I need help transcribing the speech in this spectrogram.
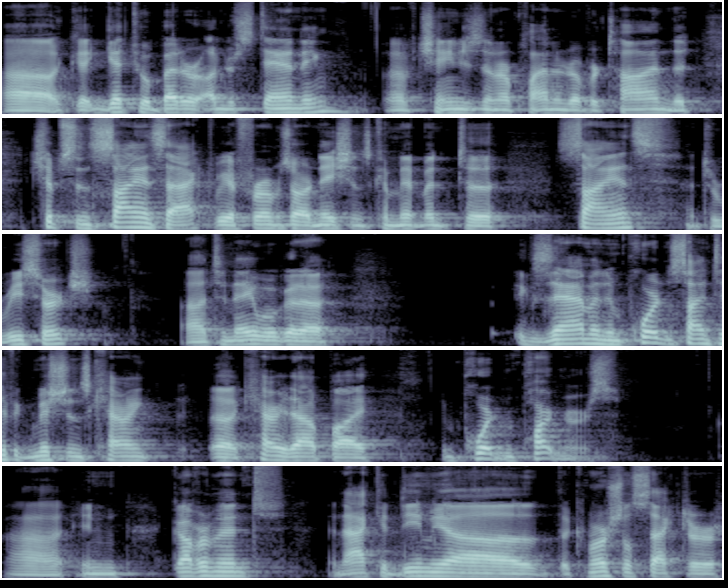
uh, get, get to a better understanding of changes in our planet over time. The CHIPS and Science Act reaffirms our nation's commitment to science and to research. Uh, today, we're going to examine important scientific missions carrying, uh, carried out by important partners uh, in government and academia, the commercial sector,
